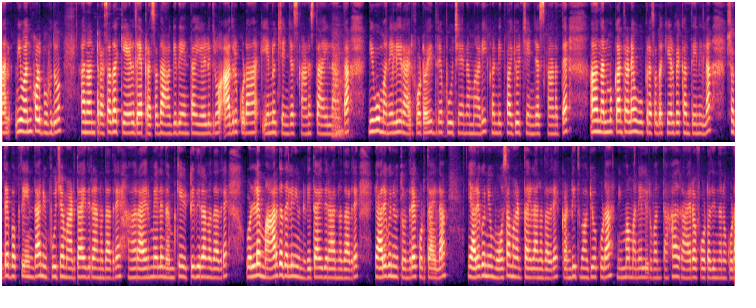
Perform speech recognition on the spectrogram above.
ನಾನು, ನೀವು ಅಂದ್ಕೊಳ್ಬಹುದು. ನಾನು ಪ್ರಸಾದ ಕೇಳಿದೆ, ಪ್ರಸಾದ ಆಗಿದೆ ಅಂತ ಹೇಳಿದರು. ಆದರೂ ಕೂಡ ಏನೂ ಚೇಂಜಸ್ ಕಾಣಿಸ್ತಾ ಇಲ್ಲ ಅಂತ. ನೀವು ಮನೇಲಿ ರಾಯರ ಫೋಟೋ ಇದ್ದರೆ ಪೂಜೆಯನ್ನು ಮಾಡಿ ಖಂಡಿತವಾಗಿಯೂ ಚೇಂಜಸ್ ಕಾಣುತ್ತೆ. ನನ್ನ ಮುಖಾಂತರನೇ ಹೂ ಪ್ರಸಾದ ಕೇಳಬೇಕಂತೇನಿಲ್ಲ. ಶ್ರದ್ಧೆ ಭಕ್ತಿಯಿಂದ ನೀವು ಪೂಜೆ ಮಾಡ್ತಾ ಇದ್ದೀರಾ ಅನ್ನೋದಾದರೆ ರಾಯರ ಮೇಲೆ ನಂಬಿಕೆ ಇಟ್ಟಿದ್ದೀರಾ ಅನ್ನೋದಾದರೆ, ಒಳ್ಳೆ ಮಾರ್ಗದಲ್ಲಿ ನೀವು ನಡೀತಾ ಇದ್ದೀರಾ ಅನ್ನೋದಾದರೆ, ಯಾರಿಗೂ ನೀವು ತೊಂದರೆ ಕೊಡ್ತಾ ಇಲ್ಲ, ಯಾರಿಗೂ ನೀವು ಮೋಸ ಮಾಡ್ತಾ ಇಲ್ಲ ಅನ್ನೋದಾದರೆ, ಖಂಡಿತವಾಗಿಯೂ ಕೂಡ ನಿಮ್ಮ ಮನೆಯಲ್ಲಿರುವಂತಹ ರಾಯರ ಫೋಟೋದಿಂದನೂ ಕೂಡ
